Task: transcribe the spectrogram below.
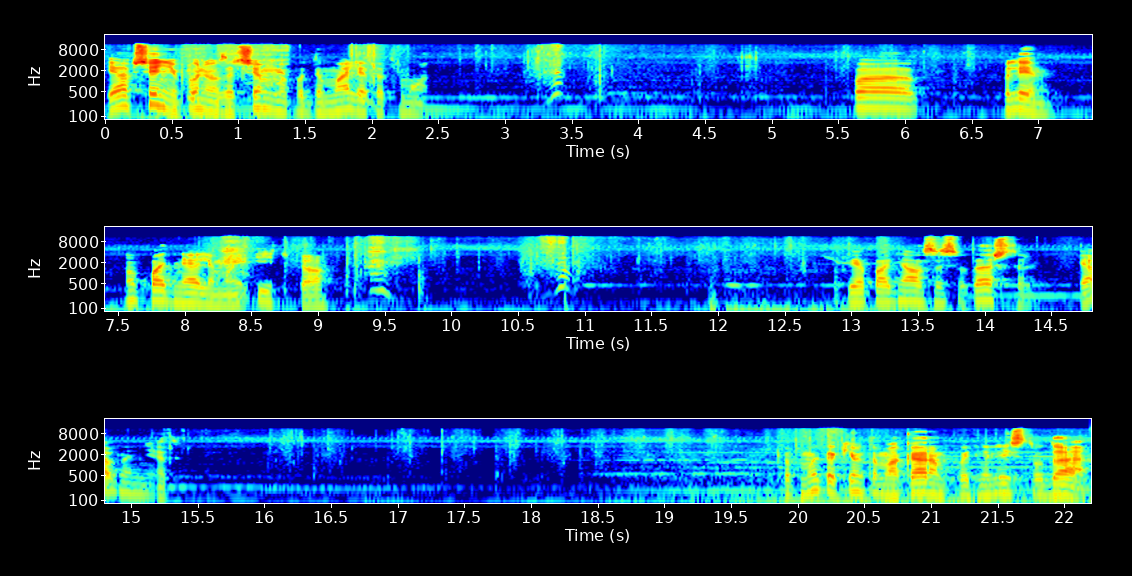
Я вообще не понял, зачем мы поднимали этот мод. Типа, блин, ну подняли мы и чё? Я поднялся сюда, что ли? Явно нет. Чтоб мы каким-то макаром поднялись туда.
